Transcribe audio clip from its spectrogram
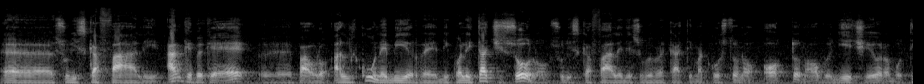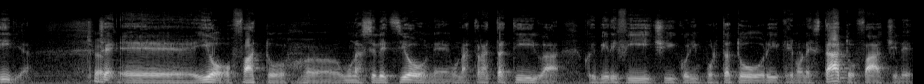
eh, sugli scaffali, anche perché eh, Paolo, alcune birre di qualità ci sono sugli scaffali dei supermercati, ma costano 8, 9, 10 euro a bottiglia. Certo. Cioè, eh, io ho fatto uh, una selezione, una trattativa con i birrifici, con gli importatori, che non è stato facile,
